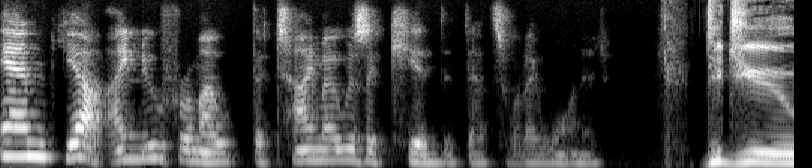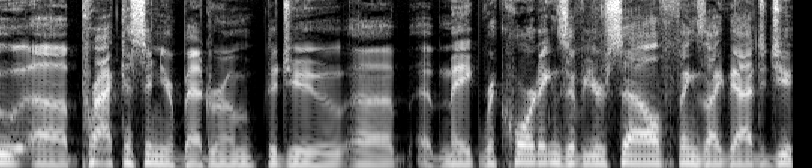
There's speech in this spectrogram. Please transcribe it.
And yeah, I knew from the time I was a kid that that's what I wanted. Did you uh, practice in your bedroom? Did you uh, make recordings of yourself, things like that? Did you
